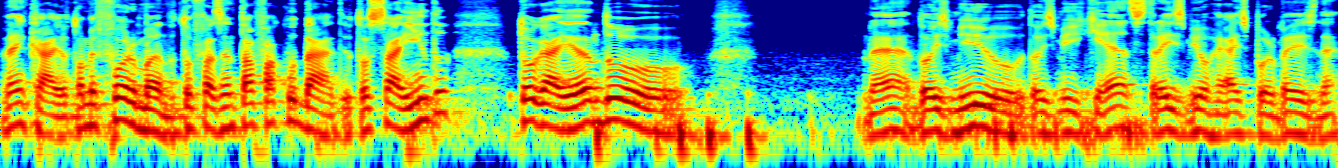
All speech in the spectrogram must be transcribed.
vem cá, eu estou me formando, estou fazendo tal faculdade, eu estou saindo, estou ganhando né, 2 mil, 2.500, 3 mil reais por mês, né?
